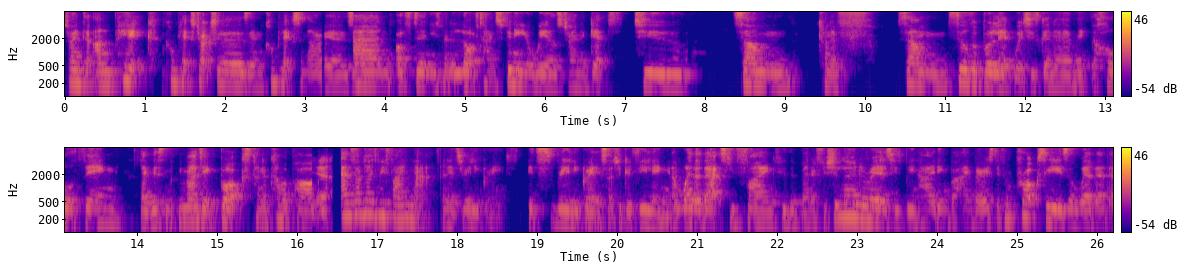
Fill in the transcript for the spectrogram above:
trying to unpick complex structures and complex scenarios. And often you spend a lot of time spinning your wheels trying to get to some kind of some silver bullet which is going to make the whole thing like this magic box kind of come apart. Yeah. and sometimes we find that and it's really great. It's really great. It's such a good feeling. And whether that's you find who the beneficial owner is who's been hiding behind various different proxies or whether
